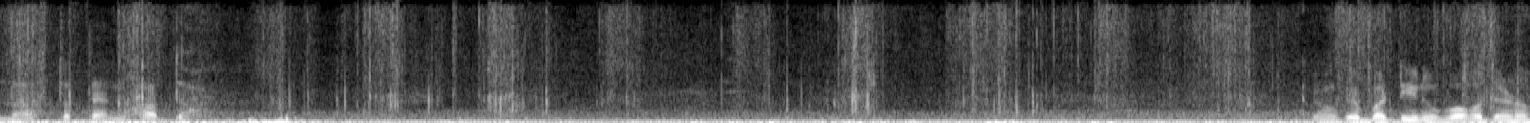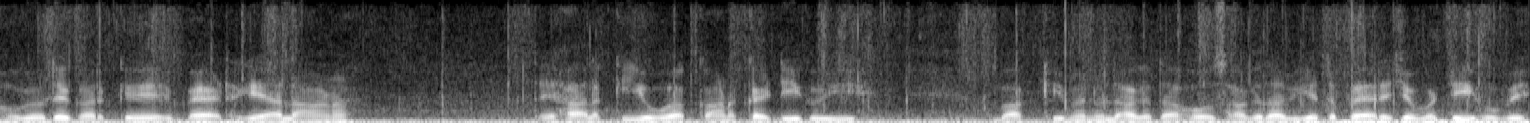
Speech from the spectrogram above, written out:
ਲਾਸਟ ਤਿੰਨ ਹੱਦ। ਕਿਉਂਕਿ ਵੱਡੀ ਨੂੰ ਬਹੁਤ ਦਿਨ ਹੋ ਗਏ, ਉਹਦੇ ਕਰਕੇ ਬੈਠ ਗਿਆ ਲਾਣ। ਤੇ ਹਲਕੀ ਹੋਇਆ, ਕਣਕ ਐਡੀ ਕੋਈ, ਬਾਕੀ ਮੈਨੂੰ ਲੱਗਦਾ ਹੋ ਸਕਦਾ ਵੀ ਇਹ ਦੁਪਹਿਰੇ 'ਚ ਵੱਡੀ ਹੋਵੇ।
